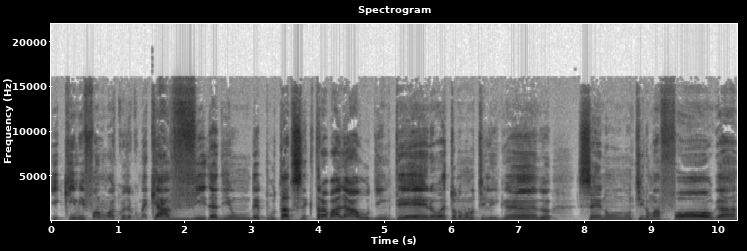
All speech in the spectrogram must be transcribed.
E que me fala uma coisa, como é que é a vida de um deputado? Você tem que trabalhar o dia inteiro, é todo mundo te ligando, você não, não tira uma folga.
